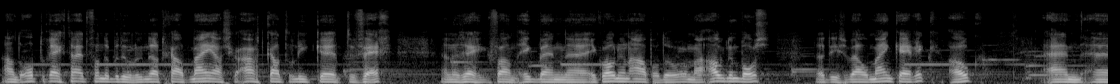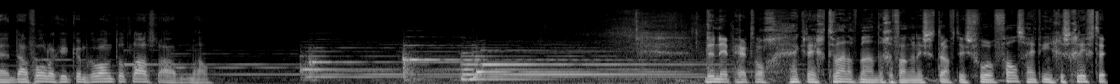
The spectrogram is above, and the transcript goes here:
aan de oprechtheid van de bedoeling. Dat gaat mij als geaard katholiek te ver. En dan zeg ik van, ik, ben, uh, ik woon in Apeldoorn, maar Oudenbos, dat is wel mijn kerk ook. En uh, daar volg ik hem gewoon tot laatste avondmaal. De nephertog. Hij kreeg 12 maanden gevangenisstraf dus voor valsheid in geschriften.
